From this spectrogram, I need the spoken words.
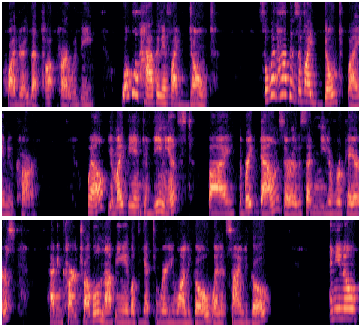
quadrant, that top part, would be what will happen if I don't? So, what happens if I don't buy a new car? Well, you might be inconvenienced by the breakdowns or the sudden need of repairs, having car trouble, not being able to get to where you want to go when it's time to go. And you know,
